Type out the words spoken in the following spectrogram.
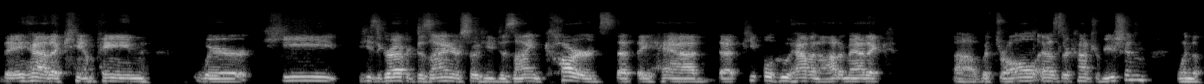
they had a campaign where he he's a graphic designer, so he designed cards that they had that people who have an automatic uh, withdrawal as their contribution when the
